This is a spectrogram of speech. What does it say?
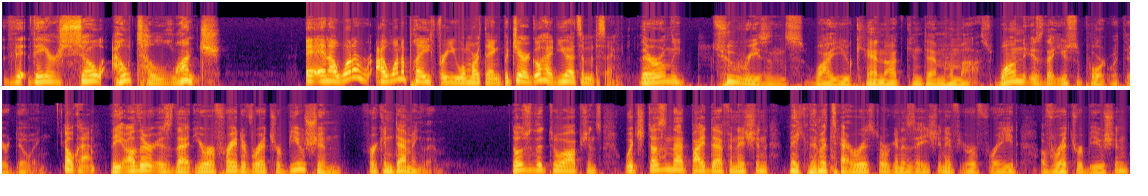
they are so out to lunch. And I want to I want to play for you one more thing. But Jared, go ahead. You had something to say. There are only two reasons why you cannot condemn Hamas. One is that you support what they're doing. Okay. The other is that you're afraid of retribution for condemning them. Those are the two options. Which doesn't that by definition make them a terrorist organization if you're afraid of retribution?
